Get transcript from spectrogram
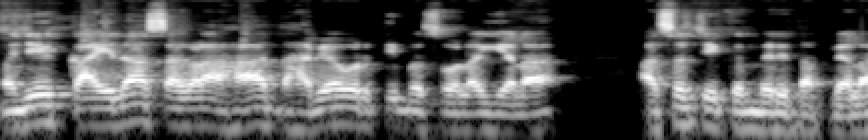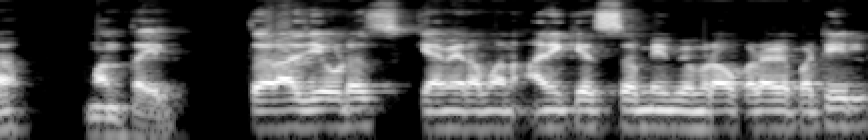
म्हणजे कायदा सगळा हा धाब्यावरती बसवला गेला असंच एकंदरीत आपल्याला म्हणता येईल. तर आज एवढंच. कॅमेरामन अनिकेत मी Bhimrao Kadale Patil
